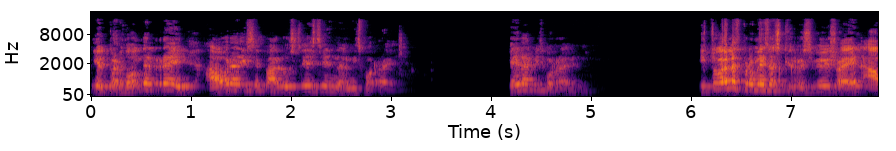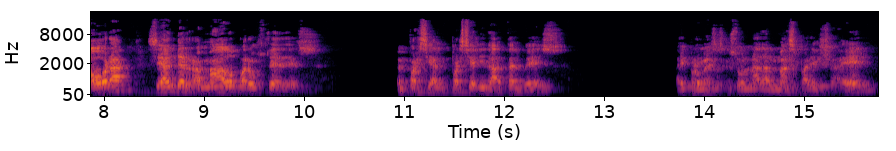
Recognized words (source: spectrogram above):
y, el perdón del rey. Ahora dice Pablo, ustedes tienen el mismo rey. Era el mismo rey. Y todas las promesas que recibió Israel ahora se han derramado para ustedes, en parcial, parcialidad tal vez, hay promesas que son nada más para Israel,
